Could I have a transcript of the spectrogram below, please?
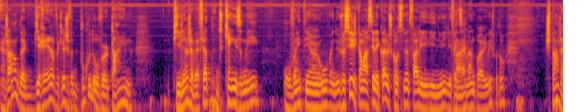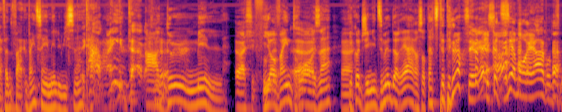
un genre de grève. Fait que là, j'ai fait beaucoup d'overtime. Puis là, j'avais fait du 15 mai au 21 août, 22. Je me souviens, j'ai commencé l'école, je continuais de faire les, les nuits, les fins de Ouais. semaine pour arriver, je sais pas trop. Je pense que j'avais fait vingt- 25 800 Quand même, en tabarnak. 2000. Ah, c'est fou. Il y a là. 23 Ouais. ans. Ouais. Écoute, j'ai mis 10 000 de REER en sortant de cet été-là. C'est vrai, J'ai cotisé à Montréal pour 10 000.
